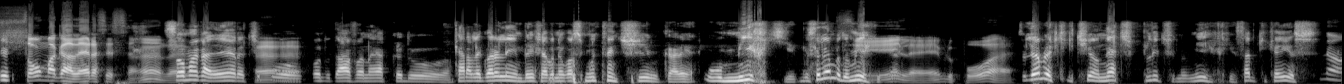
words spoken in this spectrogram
meio- só uma galera acessando. Só né? uma galera, tipo, É. quando dava na época do. Caralho, agora eu lembrei que era um negócio muito antigo, cara. O Mirk. Você lembra do Mirk? Sim, lembro, porra. Tu lembra que tinha o Netsplit no Mirk? Sabe o que, que é isso? Não,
